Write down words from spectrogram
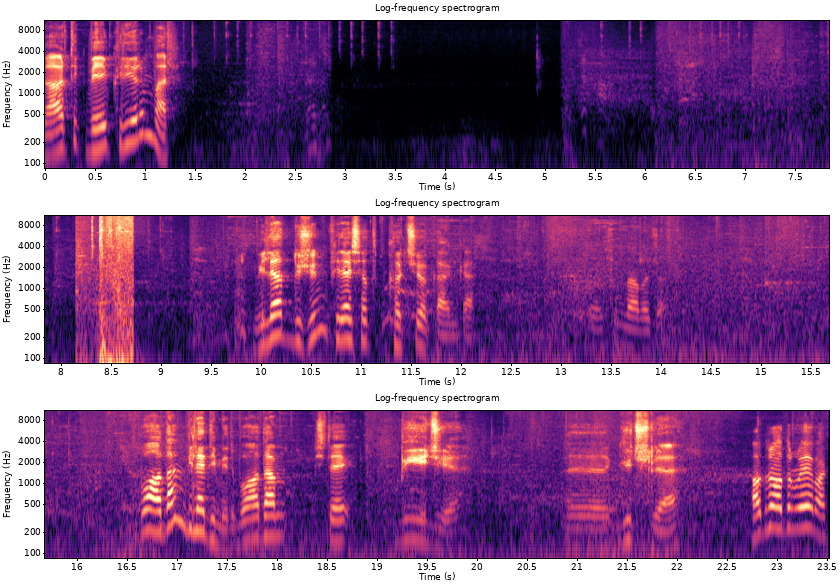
Ve artık wave clear'ım var. Vlad düşün flash atıp kaçıyor kanka. Ee, şimdi ne yapacağım? Bu adam Vladimir. Bu adam işte büyücü ee, güçlü. Adro Adro buraya bak.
